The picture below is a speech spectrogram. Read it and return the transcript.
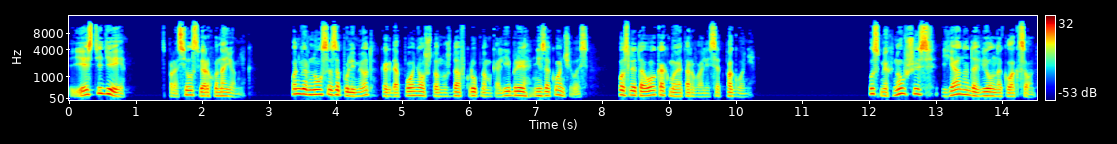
«Есть идеи?» – спросил сверху наемник. Он вернулся за пулемет, когда понял, что нужда в крупном калибре не закончилась, после того, как мы оторвались от погони. Усмехнувшись, я надавил на клаксон.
